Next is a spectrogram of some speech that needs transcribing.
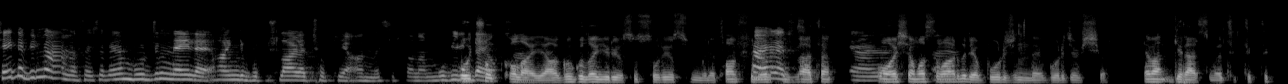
şey de bilmiyorum mesela işte benim burcum neyle, hangi burçlarla çok iyi anlaşır falan. Bu bilgi O de çok yok kolay ya. Google'a giriyorsun, soruyorsun böyle. Tam flörtün evet. zaten Yani. o aşaması evet. vardır ya burcun ne, burcum şu. Hemen girersin böyle tık tık tık.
